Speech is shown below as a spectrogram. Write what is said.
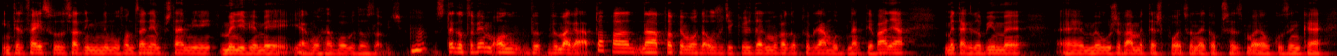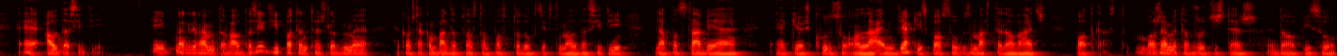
interfejsu z żadnym innym urządzeniem, przynajmniej my nie wiemy, jak można byłoby to zrobić. Mhm. Z tego co wiem, on wymaga laptopa. Na laptopie można użyć jakiegoś darmowego programu do nagrywania. My tak robimy. E, my używamy też poleconego przez moją kuzynkę e, Audacity. I nagrywamy to w Audacity, potem też robimy jakąś taką bardzo prostą postprodukcję w tym Audacity na podstawie jakiegoś kursu online, w jaki sposób zmasterować podcast. Możemy to wrzucić też do opisu.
